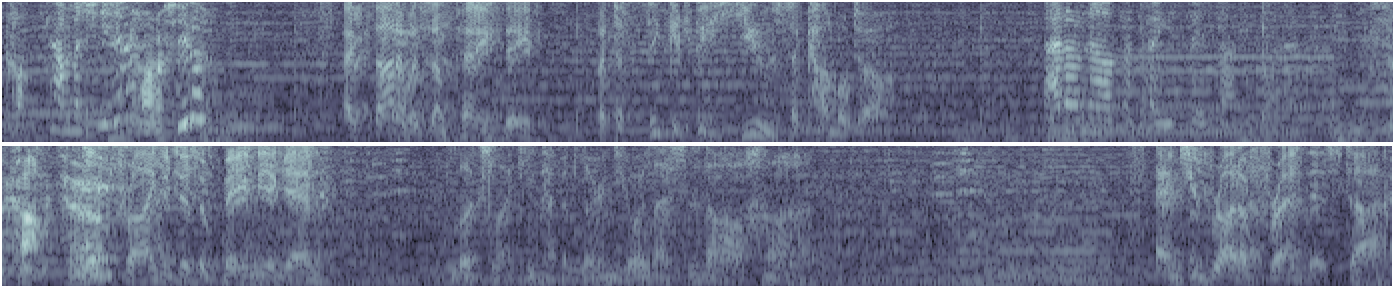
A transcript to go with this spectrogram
Ka Kamashita? Kamashita? I thought it was some petty thief, but to think it'd be you, Sakamoto. I don't know if that's how you say Sakamoto. Sakamoto. You trying to disobey me again? It looks like you haven't learned your lesson at all, huh? And you brought a friend this time,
